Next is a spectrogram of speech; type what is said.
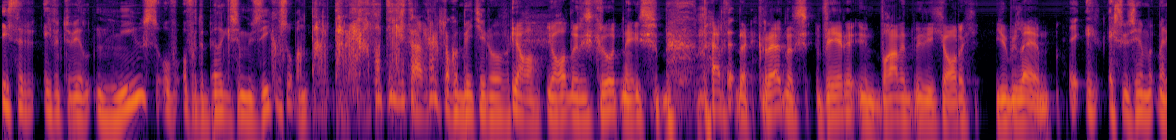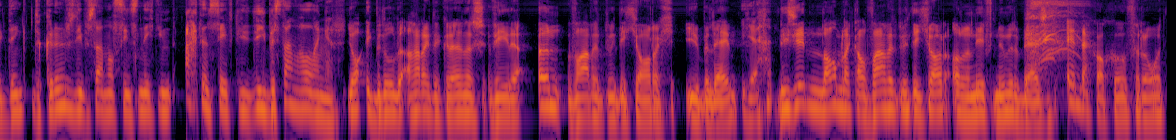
is er eventueel nieuws over, over de Belgische muziek of zo? Want daar, daar gaat het hier daar gaat toch een beetje over. Ja, ja, er is groot nieuws. de Kruidners veren hun 25-jarig jubileum. Excuseer me, maar ik denk, de Kruiders die bestaan al sinds 1978, die bestaan al langer. Ja, ik bedoel, de aardige Kruiders veren een 25-jarig jubileum. Ja. Die zitten namelijk al 25 jaar al een neef nummer bij zich. en dat gaat goed verrood.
